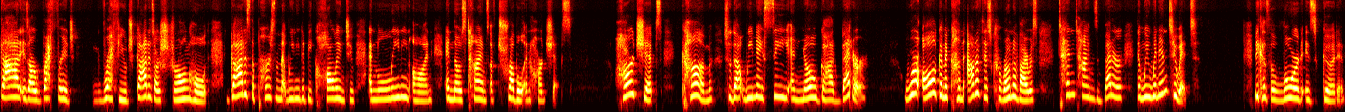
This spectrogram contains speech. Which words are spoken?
God is our refuge, refuge. God is our stronghold. God is the person that we need to be calling to and leaning on in those times of trouble and hardships. Hardships come so that we may see and know God better. We're all going to come out of this coronavirus 10 times better than we went into it because the Lord is good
